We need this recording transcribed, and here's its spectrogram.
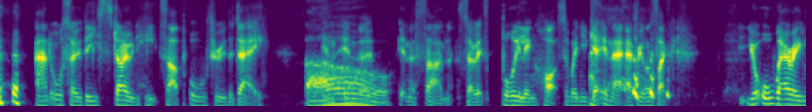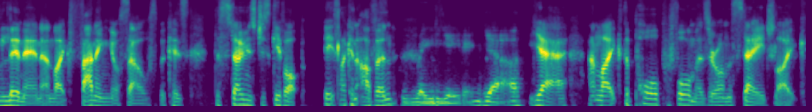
and also the stone heats up all through the day oh. in the- oh. in the sun, so it's boiling hot. So when you get in there, everyone's like. You're all wearing linen and like fanning yourselves because the stones just give up. It's like an oven. radiating. Yeah. Yeah, and like the poor performers are on the stage, like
